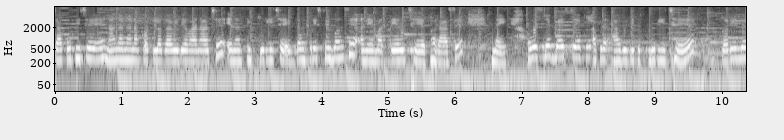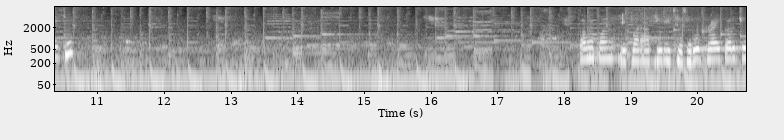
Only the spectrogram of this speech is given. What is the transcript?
ચાકુથી છે એ નાના નાના કટ લગાવી દેવાના છે. એનાથી પૂરી છે એકદમ ક્રિસ્પી બનશે અને એમાં તેલ છે એ ભરાશે નહીં. હવે સ્ટેપ બાય સ્ટેપ આપણે આવી રીતે પૂરી છે એ કરી લેશું તમે પણ એકવાર આ પૂરી છે જરૂર ટ્રાય કરજો.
